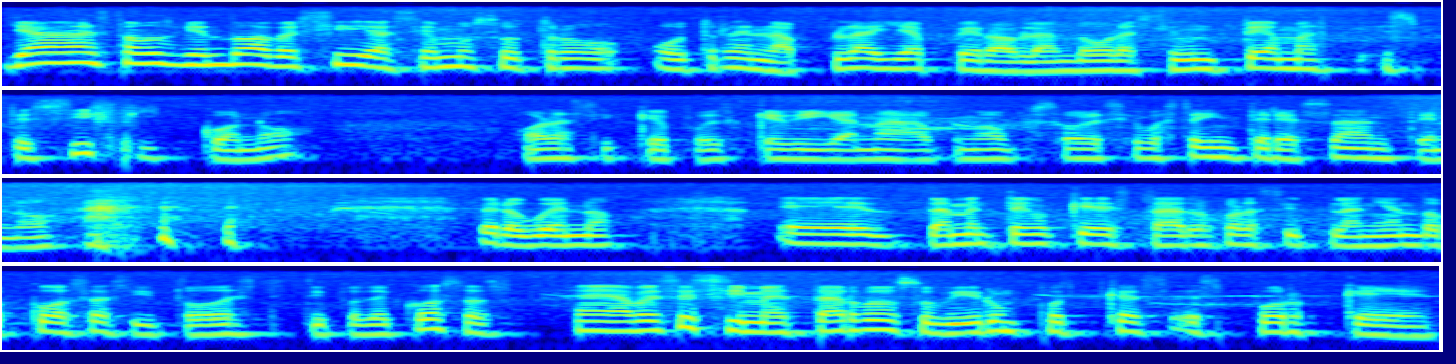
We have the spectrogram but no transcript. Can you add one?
Ya estamos viendo a ver si hacemos otro otro en la playa, pero hablando ahora sí un tema específico, ¿no? Ahora sí que pues que digan, ah, no, pues ahora sí va a estar interesante, ¿no? pero bueno, eh, también tengo que estar ahora sí planeando cosas y todo este tipo de cosas. Eh, a veces si me tardo subir un podcast es porque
